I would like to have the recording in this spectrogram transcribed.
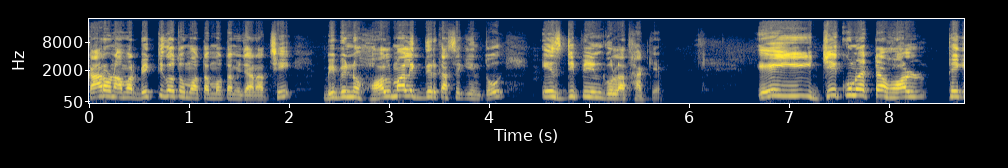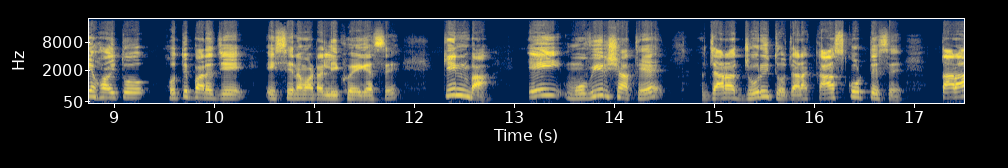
কারণ আমার ব্যক্তিগত মতামত আমি জানাচ্ছি। বিভিন্ন হল মালিকদের কাছে কিন্তু এসডি প্রিন্টগুলো থাকে। এই যে কোনো একটা হল থেকে হয়তো হতে পারে যে এই সিনেমাটা লিক হয়ে গেছে, কিংবা এই মুভির সাথে যারা জড়িত, যারা কাজ করতেছে, তারা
